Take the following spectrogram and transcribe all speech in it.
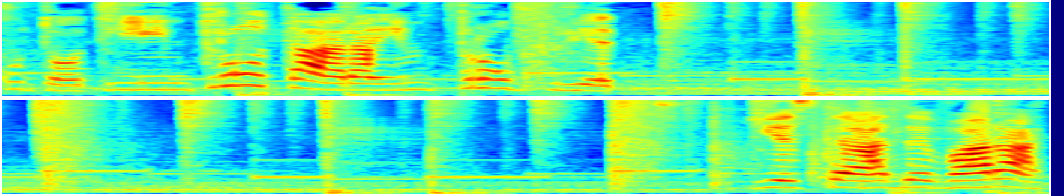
cu toții într-o țară improprie. Este adevărat,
